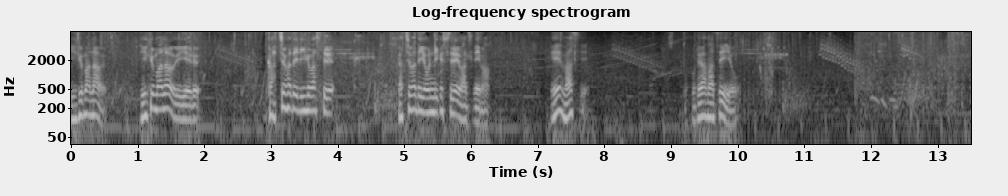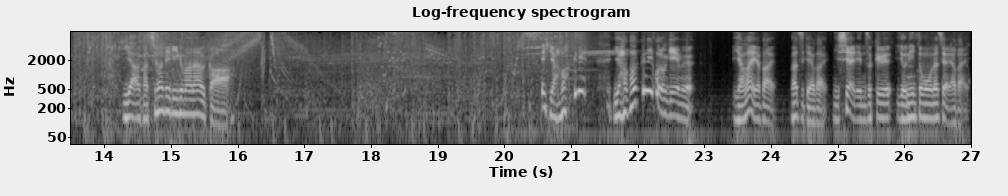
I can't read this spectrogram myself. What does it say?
リグマナウ。リグマナウ言える。ガチまでリグマしてる。ガチまで4リグしてるマジで今。えマジ？でちょっとこれはまずいよ。いや、ガチまでリグマナウか。え、やばくね？やばくねこのゲーム。やばいやばい。マジでやばい。2試合連続4人とも同じはやばい。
